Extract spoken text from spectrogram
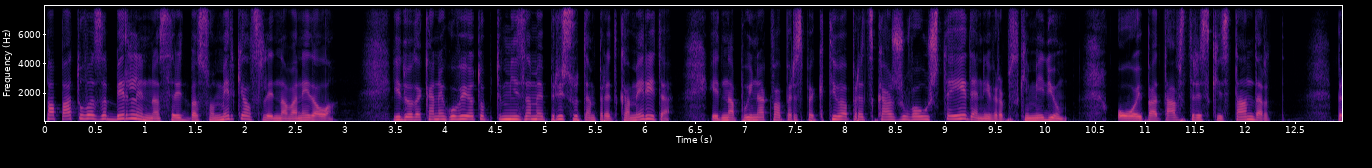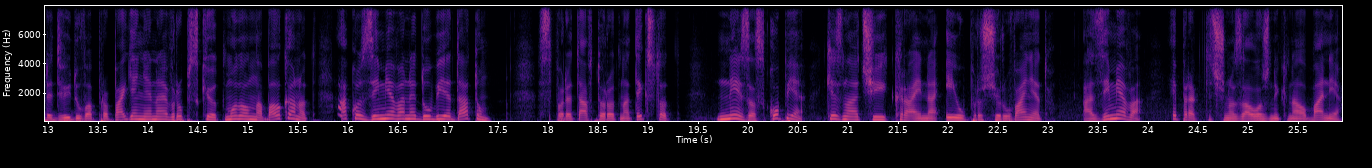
па патува за Берлин на средба со Меркел следнава недела. И додека неговиот оптимизам е присутен пред камерите, една поинаква перспектива предскажува уште еден европски медиум. Овој пат австријски стандард предвидува пропаѓање на европскиот модел на Балканот ако земјава не добие датум. Според авторот на текстот, не за Скопје ќе значи крај на ЕУ проширувањето, а земјава е практично заложник на Албанија.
